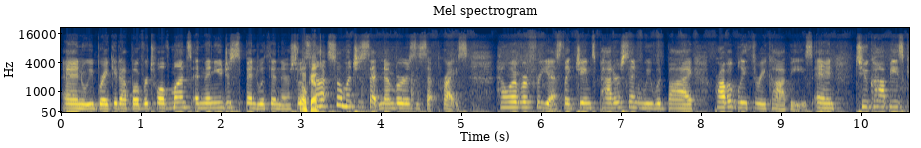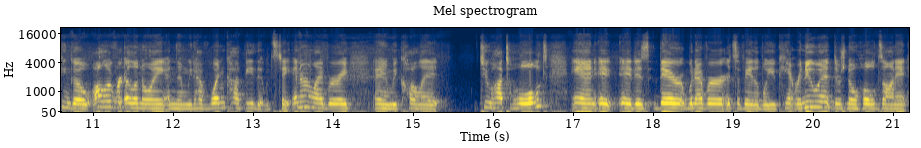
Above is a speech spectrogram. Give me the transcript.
and we break it up over 12 months, and then you just spend within there. So it's not so much a set number as a set price. However, for yes, like James Patterson, we would buy probably three copies, and two copies can go all over Illinois, and then we'd have one copy that would stay in our library, and we call it too hot to hold and it, it is there whenever it's available you can't renew it there's no holds on it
